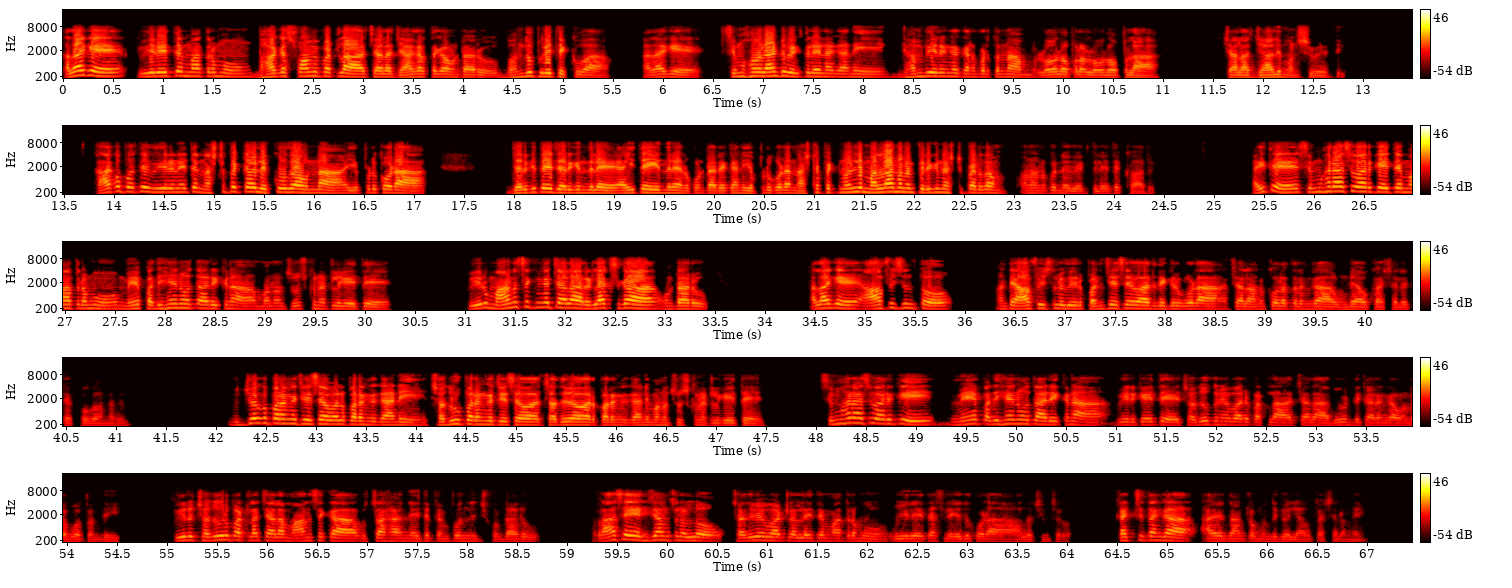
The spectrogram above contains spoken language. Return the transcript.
అలాగే వీరైతే మాత్రము భాగస్వామి పట్ల చాలా జాగ్రత్తగా ఉంటారు. బంధుప్రీతి ఎక్కువ. అలాగే సింహం లాంటి వ్యక్తులైనా కానీ గంభీరంగా కనపడుతున్న లోపల లోపల చాలా జాలి మనసు వీరిది కాకపోతే వీరినైతే నష్టపెట్టే వాళ్ళు ఎక్కువగా ఉన్నా ఎప్పుడు కూడా జరిగితే జరిగిందిలే అయితే అయిందిలే అనుకుంటారే కానీ ఎప్పుడు కూడా నష్టపెట్టిన వాళ్ళని మళ్ళా మనం తిరిగి నష్టపెడదాం అని అనుకునే వ్యక్తులు అయితే కాదు. అయితే సింహరాశి వారికి అయితే మాత్రము మే పదిహేనో తారీఖున మనం చూసుకున్నట్లుగా అయితే వీరు మానసికంగా చాలా రిలాక్స్గా ఉంటారు. అలాగే ఆఫీసులతో అంటే ఆఫీసులో వీరు పనిచేసే వారి దగ్గర కూడా చాలా అనుకూలతలంగా ఉండే అవకాశాలు అయితే ఎక్కువగా ఉన్నది. ఉద్యోగ పరంగా చేసే వాళ్ళ పరంగా కానీ చదువు పరంగా చేసే చదివేవారి పరంగా కానీ మనం చూసుకున్నట్లయితే సింహరాశి వారికి మే పదిహేనవ తారీఖున వీరికైతే చదువుకునే వారి పట్ల చాలా అభివృద్ధికరంగా ఉండబోతుంది. వీరు చదువుల పట్ల చాలా మానసిక ఉత్సాహాన్ని అయితే పెంపొందించుకుంటారు. రాసే ఎగ్జామ్స్లలో చదివే వాటిలలో అయితే మాత్రము వీరైతే అసలు ఏది కూడా ఆలోచించరు. ఖచ్చితంగా ఆ దాంట్లో ముందుకు వెళ్ళే అవకాశాలు ఉన్నాయి.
